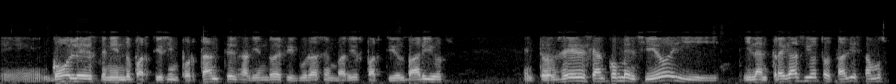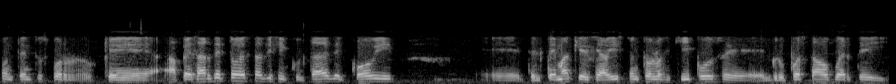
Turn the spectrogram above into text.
eh, goles, teniendo partidos importantes, saliendo de figuras en varios partidos varios. Entonces se han convencido y, y la entrega ha sido total y estamos contentos porque a pesar de todas estas dificultades del COVID, eh, del tema que se ha visto en todos los equipos, eh, el grupo ha estado fuerte y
